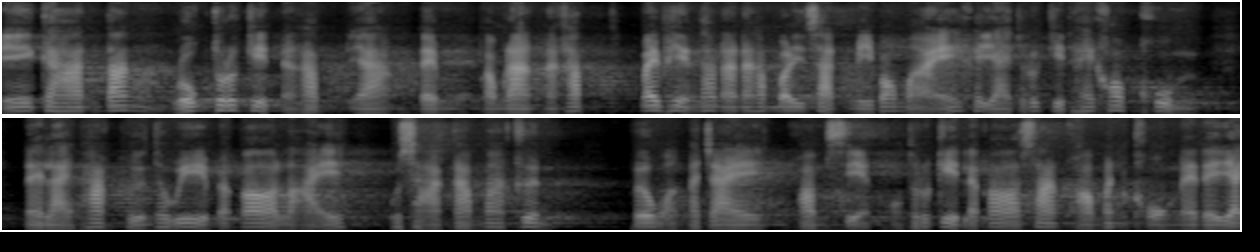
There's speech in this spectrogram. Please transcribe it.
มีการตั้งรุกธุรกิจนะครับ อย่างเต็มกำลังนะครับ ไม่เพียงเท่านั้นนะครับ บริษัทมีเป้าหมายขยายธุรกิจให้ครอบคลุมในหลายภาคพื้นทวีป แล้วก็หลายอุตสาหกรรมมากขึ้น เพื่อหวังกระจายความเสี่ยงของธุรกิจ แล้วก็สร้างความมั่นคงในระยะ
